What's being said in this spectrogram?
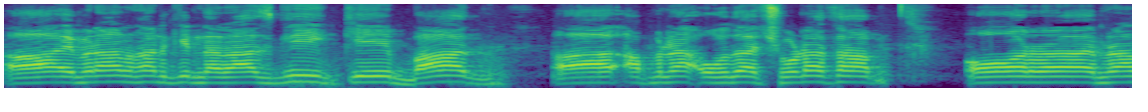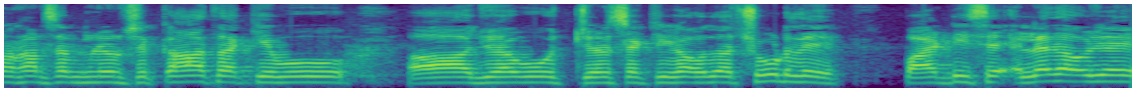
عمران خان کی ناراضگی کے بعد اپنا عہدہ چھوڑا تھا۔ اور عمران خان صاحب نے ان سے کہا تھا کہ وہ جو ہے وہ جنرل سیکرٹری کا عہدہ چھوڑ دے پارٹی سے علیحدہ ہو جائے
